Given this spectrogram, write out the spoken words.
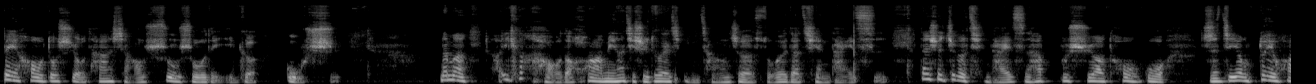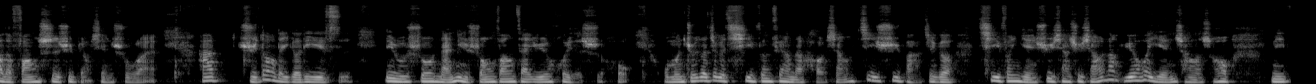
背后都是有他想要诉说的一个故事。那么，一个好的画面，它其实都会隐藏着所谓的潜台词。但是，这个潜台词它不需要透过直接用对话的方式去表现出来。他举到的一个例子，例如说男女双方在约会的时候，我们觉得这个气氛非常的好，想要继续把这个气氛延续下去，想要让约会延长的时候，你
